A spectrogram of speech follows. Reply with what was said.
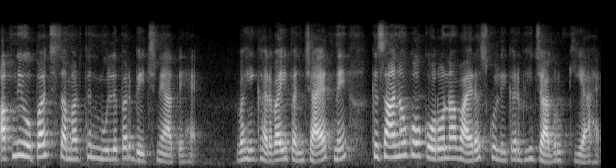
अपनी उपज समर्थन मूल्य पर बेचने आते हैं। वहीं खरवाई पंचायत ने किसानों को कोरोना वायरस को लेकर भी जागरूक किया है।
